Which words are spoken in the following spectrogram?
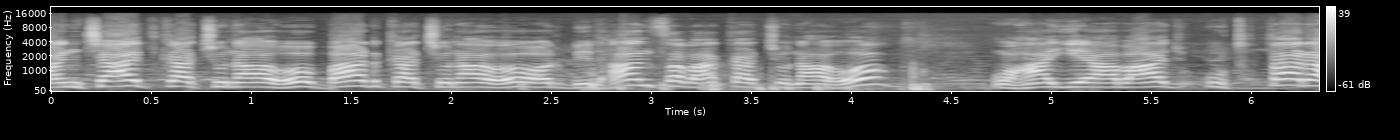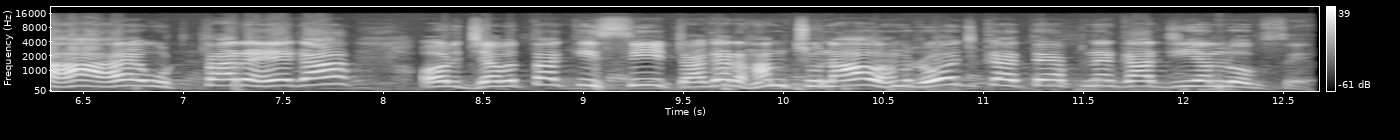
पंचायत का चुनाव हो वार्ड का चुनाव हो और विधानसभा का चुनाव हो वहाँ ये आवाज़ उठता रहा है उठता रहेगा। और जब तक इस सीट अगर हम चुनाव हम रोज कहते हैं अपने गार्जियन लोग से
